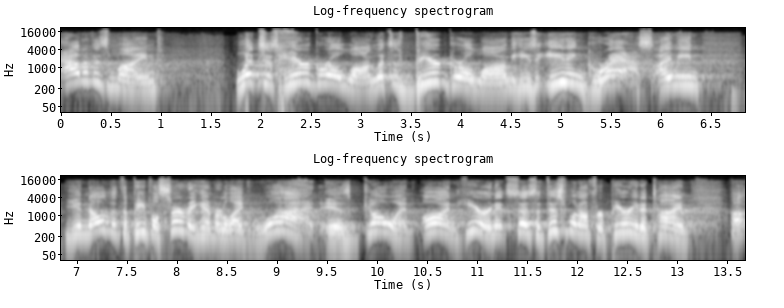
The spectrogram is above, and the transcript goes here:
out of his mind. Lets his hair grow long, lets his beard grow long. He's eating grass. I mean, you know that the people serving him are like, what is going on here? And it says that this went on for a period of time. Uh,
